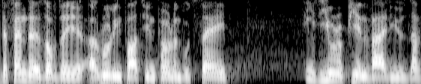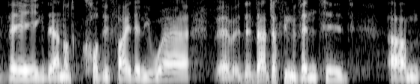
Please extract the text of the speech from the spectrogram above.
defenders of the uh, ruling party in Poland would say these European values are vague, they are not codified anywhere, uh, they're just invented. Um,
